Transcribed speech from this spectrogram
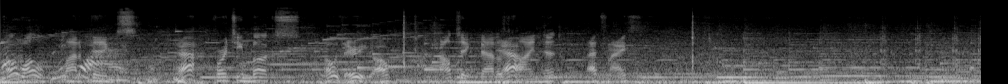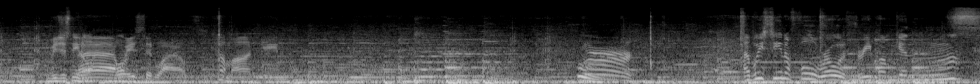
Oh well, a lot of pigs. Yeah. 14 bucks. Oh, there you go. I'll take that as Yeah. a line hit. That's nice. We just need a ah, more. wasted wilds. Come on, game. Have we seen a full row of three pumpkins?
